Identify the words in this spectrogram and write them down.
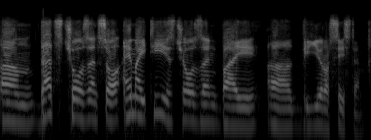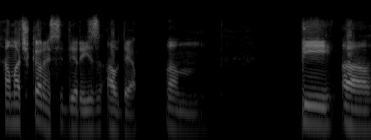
Um, that's chosen. So MIT is chosen by uh, the euro system. How much currency there is out there. Um, the uh,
